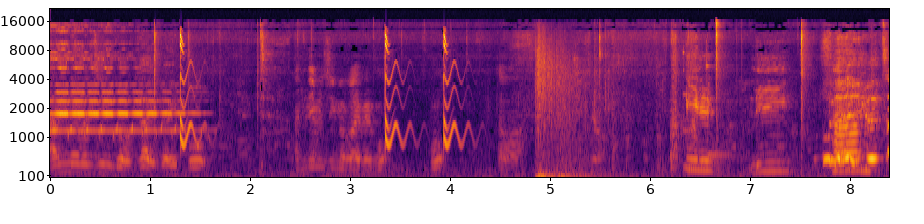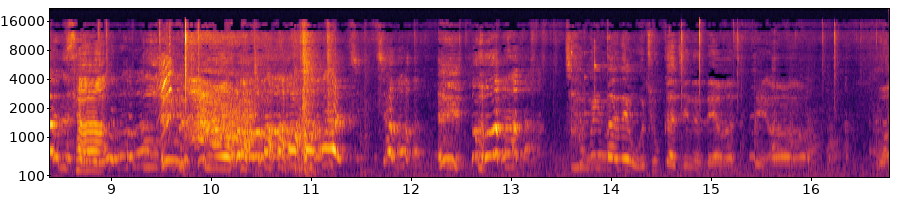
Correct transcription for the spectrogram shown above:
안 내면 진거 가위바위보. 안 내면 진거 가위바위보 뭐? 갔다 와 1, 2, 이거 찾았어. 4. 진짜. 참을 만해 5초까지는 내가 봤을 때. 어. 와.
